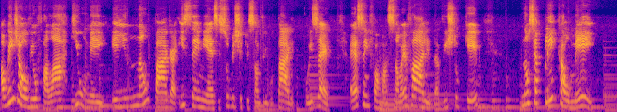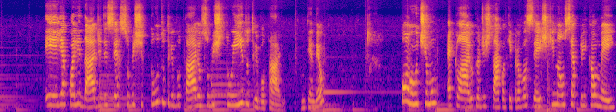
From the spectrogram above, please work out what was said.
Alguém já ouviu falar que o MEI ele não paga ICMS substituição tributária? Pois é, essa informação é válida, visto que não se aplica ao MEI ele a qualidade de ser substituto tributário ou substituído tributário, entendeu? Por último, é claro que eu destaco aqui para vocês que não se aplica ao MEI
